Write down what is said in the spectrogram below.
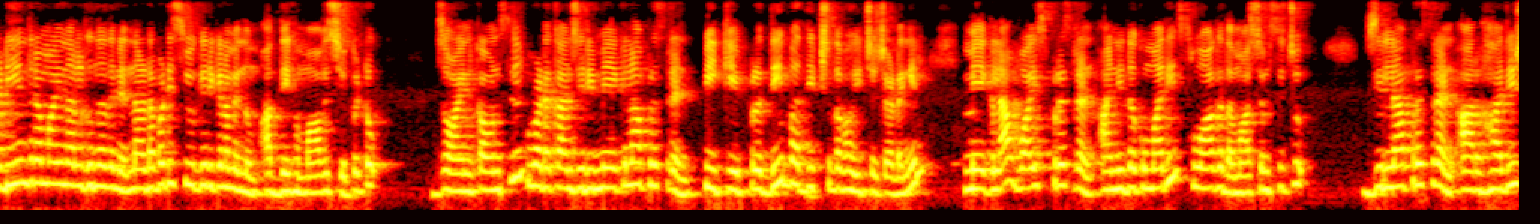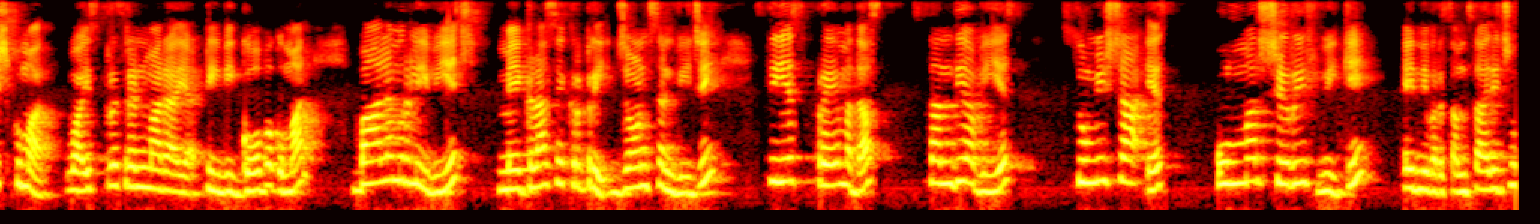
അടിയന്തരമായി നൽകുന്നതിന് നടപടി സ്വീകരിക്കണമെന്നും അദ്ദേഹം ആവശ്യപ്പെട്ടു. ജോയിന്റ് കൌൺസിൽ വടക്കാഞ്ചേരി മേഖലാ പ്രസിഡന്റ് പി കെ പ്രദീപ് അധ്യക്ഷത വഹിച്ച ചടങ്ങിൽ മേഖലാ വൈസ് പ്രസിഡന്റ് അനിതകുമാരി സ്വാഗതം ആശംസിച്ചു. ജില്ലാ president R Harish Kumar vice പ്രസിഡന്റ്മാരായ T V Gopakumar Balamurali V H മേഖലാ secretary Johnson V J C S Premadas Sandhya V S Sumisha S Ummer Sherif V K എന്നിവർ സംസാരിച്ചു.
